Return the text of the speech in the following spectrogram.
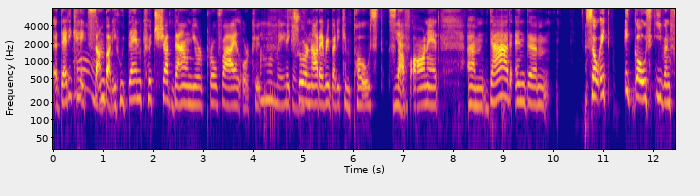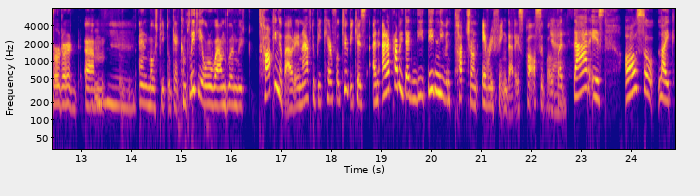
uh, dedicate oh. somebody who then could shut down your profile or could oh, make sure not everybody can post stuff yes. on it um, that and um, so it it goes even further um, mm-hmm. and most people get completely overwhelmed when we're talking about it and i have to be careful too because and, and i probably didn't, didn't even touch on everything that is possible yes. but that is also like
